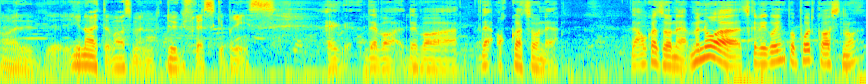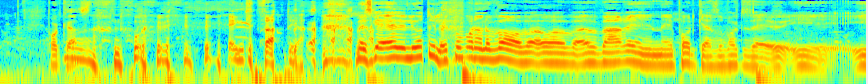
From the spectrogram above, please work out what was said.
og United var som en duggfrisk bris. Jeg, det, var, det, var, det er akkurat sånn det er. Det er akkurat sånn det er. Men nå skal vi gå inn på podkasten nå podkast? Nå er vi egentlig ferdige. Men jeg, jeg lurte litt på hvordan det var å være i en podkast som faktisk er i, i,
